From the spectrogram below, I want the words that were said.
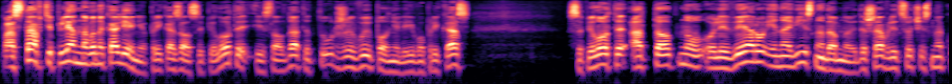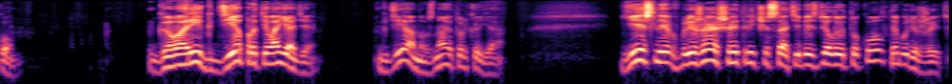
«Поставьте пленного на колени!» — приказал Сапилоте, и солдаты тут же выполнили его приказ. Сапилоте оттолкнул Оливеру и навис надо мной, дыша в лицо чесноком. «Говори, где противоядие?» «Где оно, знаю только я. Если в ближайшие три часа тебе сделают укол, ты будешь жить.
